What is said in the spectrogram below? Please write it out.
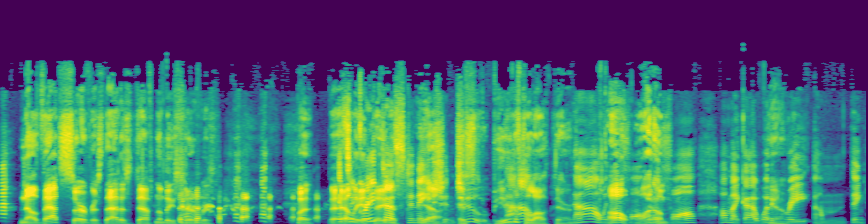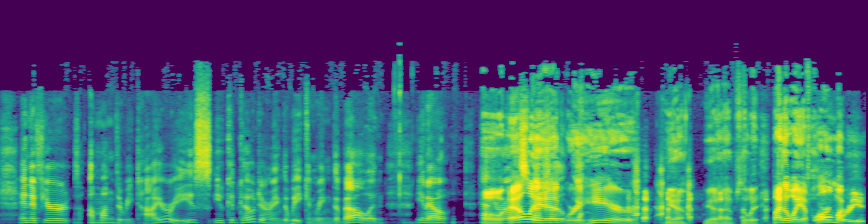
Now that's service. That is definitely service. but It's Elliot a great Davis, destination yeah, too. It's beautiful now, out there. Now in oh, the fall, in autumn. fall. Oh my God, what Yeah. a great um, thing! And if you're among the retirees, you could go during the week and ring the bell, and you know. Have Oh, your own Elliot, special- we're Yeah. here. yeah, yeah, absolutely. By the way, if or, Hallmark, or you,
